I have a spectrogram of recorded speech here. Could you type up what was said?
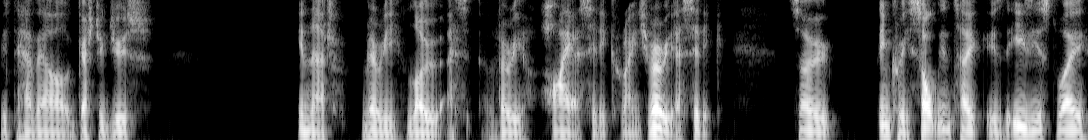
is to have our gastric juice in that very low, very high acidic range, very acidic. So increased salt intake is the easiest way.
